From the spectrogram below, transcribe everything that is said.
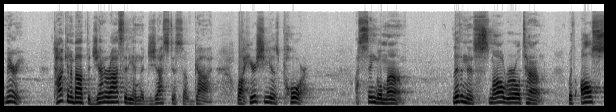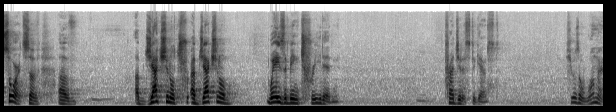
Mary, talking about the generosity and the justice of God, while here she is poor, a single mom, living in this small rural town with all sorts of, of objectional, tr- objectional ways of being treated, prejudiced against. She was a woman.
